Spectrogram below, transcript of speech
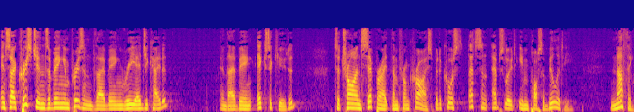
And so Christians are being imprisoned, they're being re-educated, and they're being executed to try and separate them from Christ. But of course, that's an absolute impossibility. Nothing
